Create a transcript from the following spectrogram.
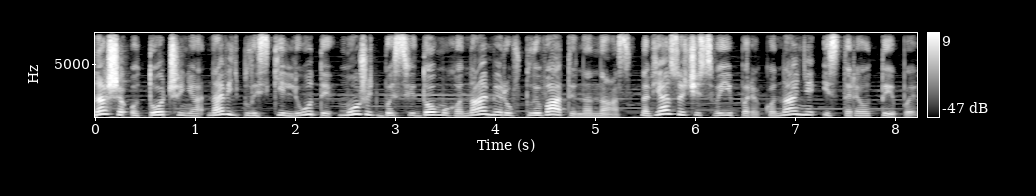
Наше оточення, навіть близькі люди, можуть без свідомого наміру впливати на нас, нав'язуючи свої переконання і стереотипи,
